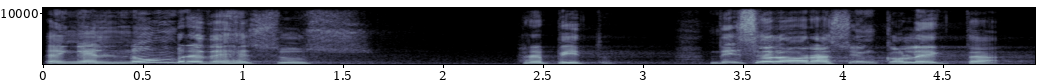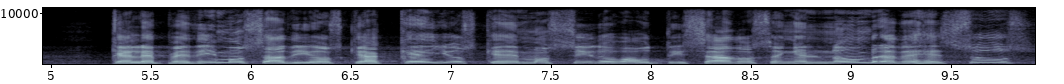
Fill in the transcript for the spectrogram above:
en el nombre de Jesús, repito, dice la oración colecta, que le pedimos a Dios que aquellos que hemos sido bautizados en el nombre de Jesús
